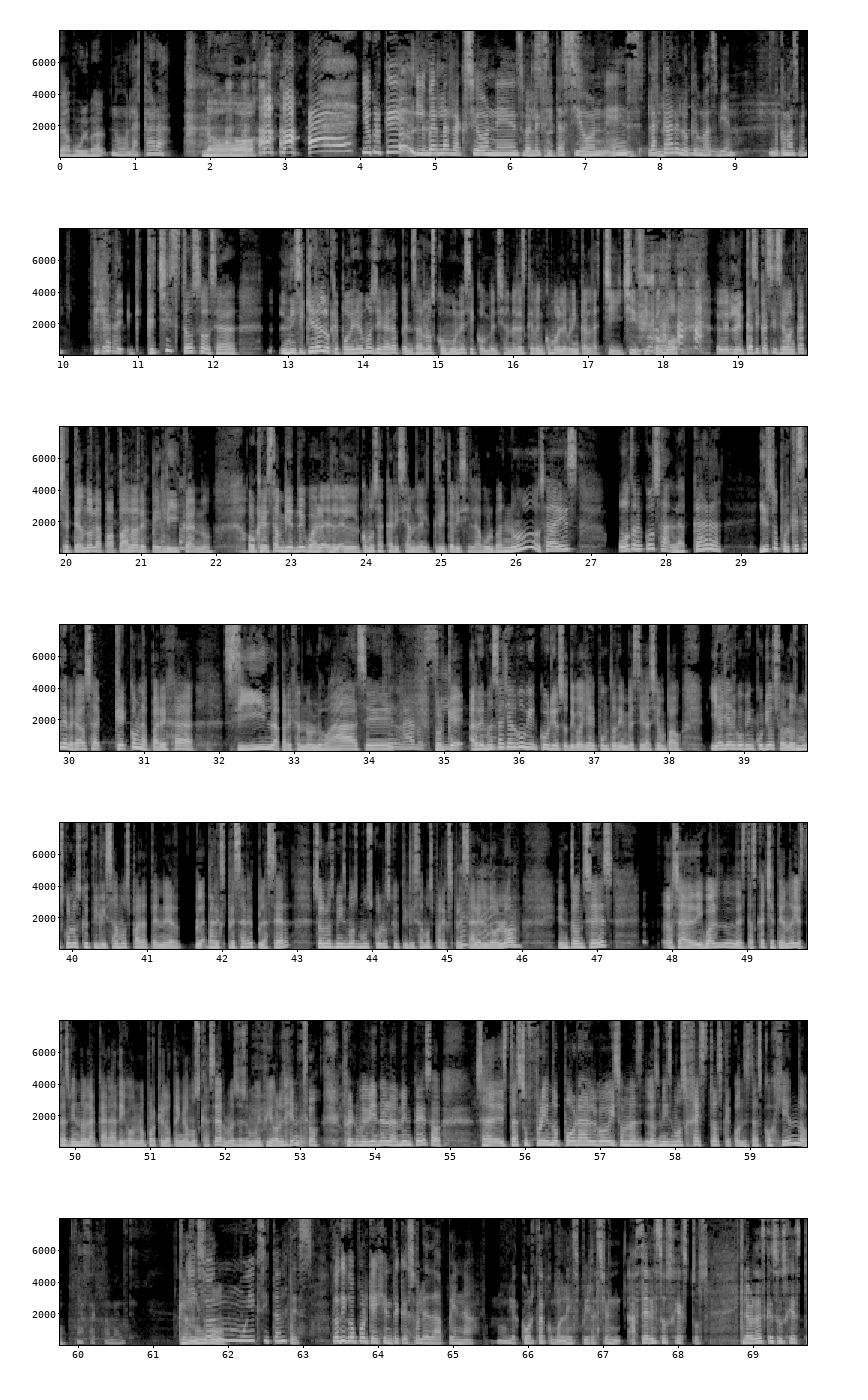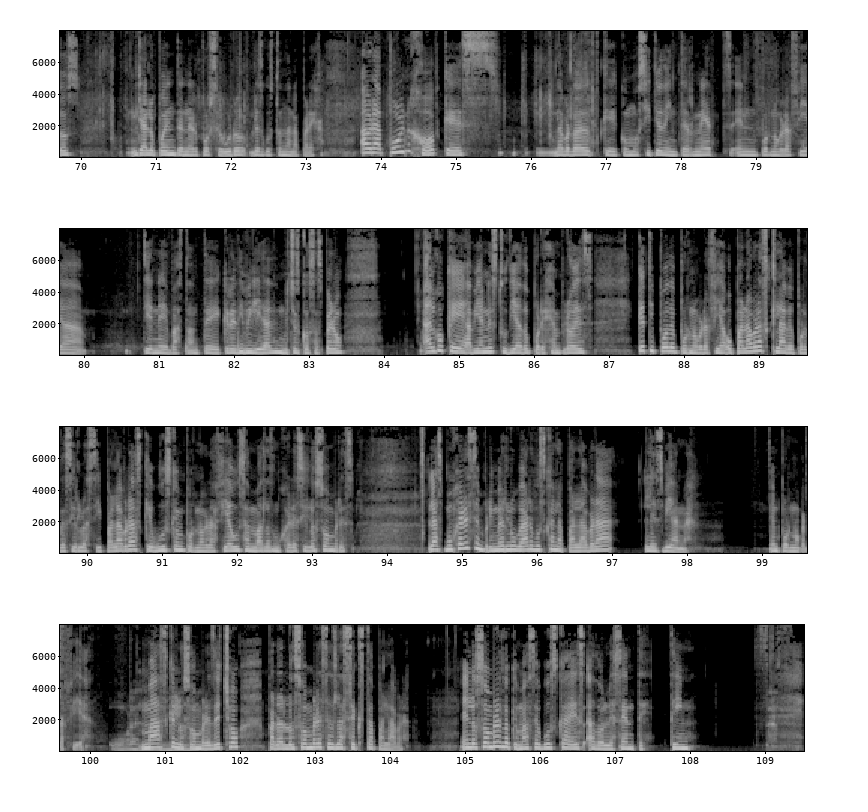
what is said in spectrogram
¿La vulva? No, la cara. No. Yo creo que ver las reacciones, ver la excitación, es la cara lo que más bien, lo que más ven. Fíjate, qué, chistoso, o sea, ni siquiera lo que podríamos llegar a pensar los comunes y convencionales que ven cómo le brincan las chichis y cómo le, casi casi se van cacheteando la papada de pelícano, o que están viendo igual el, cómo se acarician el clítoris y la vulva. No, o sea, es otra cosa, la cara. ¿Y esto por qué se deberá? O sea, ¿qué con la pareja sí, la pareja no lo hace? Qué raro, sí. Porque además hay algo bien curioso, digo, ya hay punto de investigación, Pau, y hay algo bien curioso, los músculos que utilizamos para tener, para expresar el placer, son los mismos músculos que utilizamos para expresar el dolor. Entonces, o sea, igual le estás cacheteando y estás viendo la cara, digo, no porque lo tengamos que hacer, ¿no? Eso es muy violento, pero me viene a la mente eso. O sea, estás sufriendo por algo y son los, mismos gestos que cuando estás cogiendo. Exactamente. Qué rudo. Y son muy excitantes. Lo digo porque hay gente que eso le da pena, ¿no? Le corta como la inspiración hacer esos gestos. la verdad es que esos gestos ya lo pueden tener por seguro, les gustan a la pareja. Ahora, Pornhub, que es la verdad que como sitio de internet en pornografía tiene bastante credibilidad en muchas cosas, pero algo que habían estudiado, por ejemplo, es qué tipo de pornografía o palabras clave, por decirlo así, palabras que busquen pornografía usan más las mujeres y los hombres. Las mujeres en primer lugar buscan la palabra lesbiana en pornografía más que los hombres. De hecho, para los hombres es la sexta palabra. En los hombres lo que más se busca es adolescente, teen.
